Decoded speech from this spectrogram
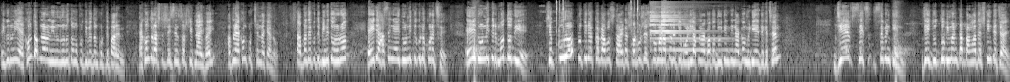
এগুলো নিয়ে এখন তো আপনারা ন্যূন- ন্যূনতম প্রতিবেদন করতে পারেন। এখন তো রাষ্ট্রের সেই সেন্সরশিপ নাই ভাই। আপনারা এখন করছেন না কেন? আপনাদের প্রতি বিনীত অনুরোধ, এই যে হাসিনা এই দুর্নীতিগুলো করেছে, এই দুর্নীতির মধ্য দিয়ে সে পুরো প্রতিরক্ষা ব্যবস্থা, এটা সর্বশেষ প্রমাণ আপনাকে বলি, আপনারা গত দুই, তিন দিন আগেও মিডিয়ায় দেখেছেন, জেএফ সিক্স সেভেন্টিন যে যুদ্ধ বিমানটা বাংলাদেশ কিনতে চায়,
